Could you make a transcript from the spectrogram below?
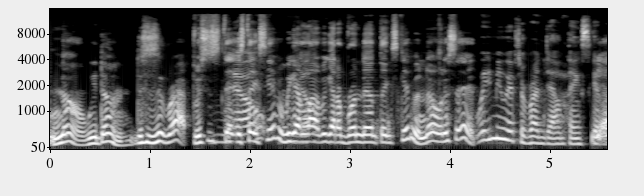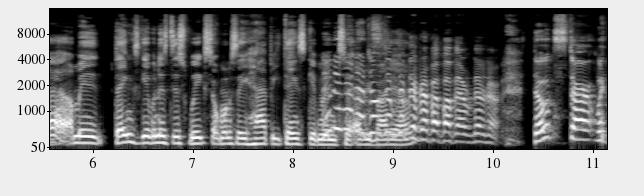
No, we're done. This is a wrap. This is it's Thanksgiving. We got a lot. We got to run down Thanksgiving. No, that's it. What do you mean we have to run down Thanksgiving? Yeah, I mean Thanksgiving is this week, so I want to say Happy Thanksgiving to everybody. Don't start with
